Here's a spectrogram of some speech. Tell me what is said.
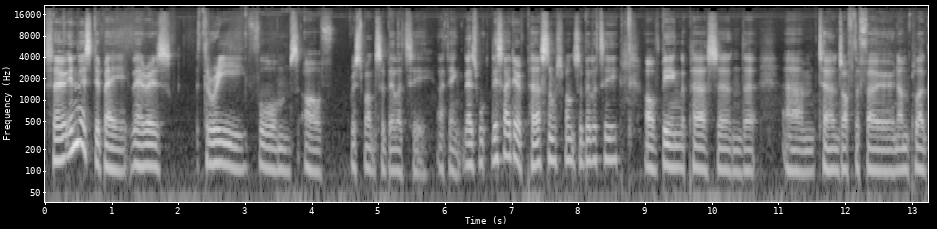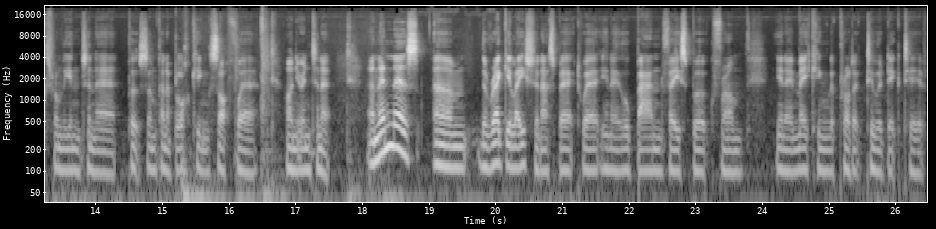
So, in this debate, there is three forms of responsibility. I think there's this idea of personal responsibility, of being the person that um, turns off the phone, unplugs from the internet, puts some kind of blocking software on your internet. And then there's um, the regulation aspect where you know they'll ban Facebook from you know making the product too addictive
